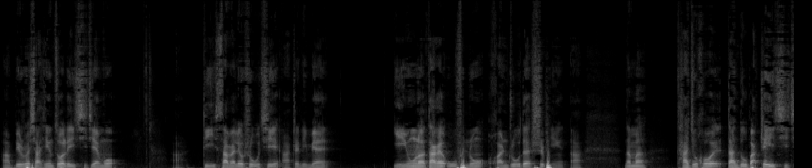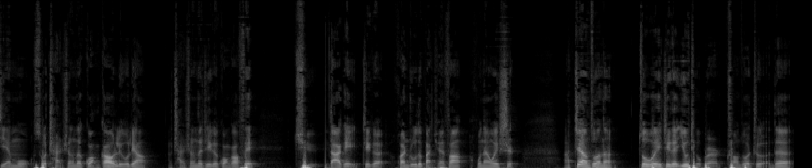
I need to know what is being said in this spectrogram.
啊，比如说小新做了一期节目，啊，第三百六十五期啊，这里面引用了大概五分钟《还珠》的视频啊，那么他就会单独把这一期节目所产生的广告流量产生的这个广告费，去打给这个《还珠》的版权方湖南卫视，啊，这样做呢，作为这个 YouTuber 创作者的，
